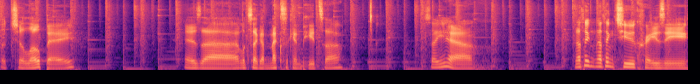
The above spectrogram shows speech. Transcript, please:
The chilope is uh looks like a Mexican pizza. So yeah. Nothing nothing too crazy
